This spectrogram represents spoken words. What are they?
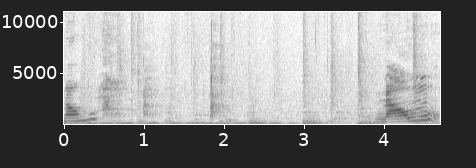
nóng. Nóng.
